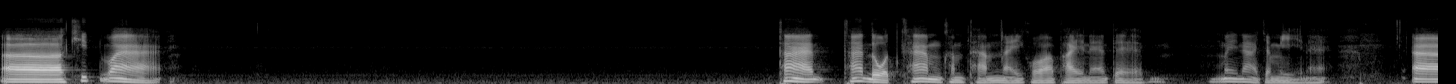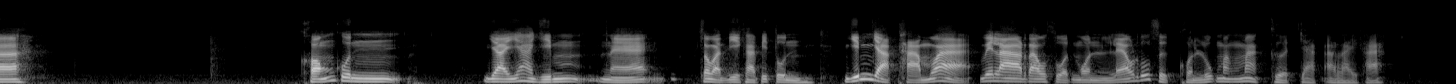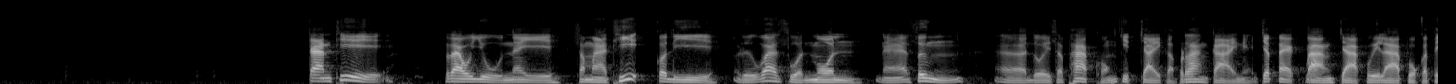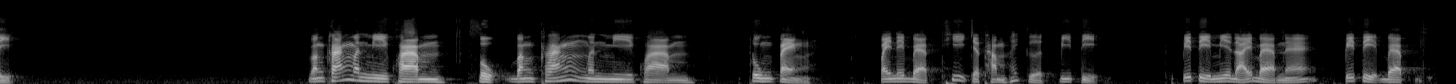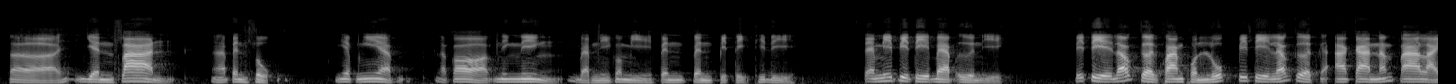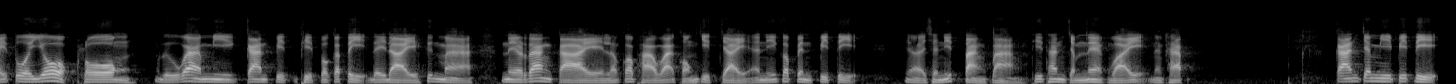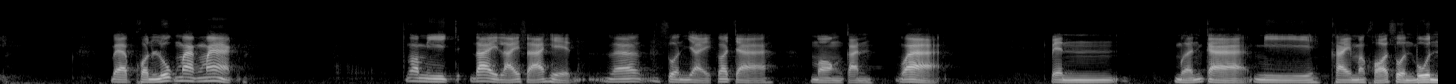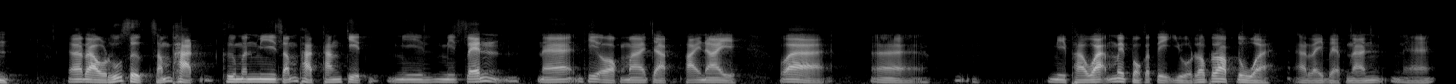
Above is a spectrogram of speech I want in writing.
เออคิดว่า ถ้าถ้าโดดข้ามคำถามไหนขออภัยนะ แต่ไม่น่าจะมีนะอของคุณยาย่ายิ้มนะ สวัสดีค่ะพี่ตุล ยิ้มอยากถามว่าเวลาเราสวดมนต์แล้วรู้สึกขนลุกมากๆ เกิดจากอะไรคะ การที่เราอยู่ในสมาธิก็ดี หรือว่าสวดมนต์นะซึ่งโดยสภาพของจิตใจกับร่างกายเนี่ยจะแตกต่างจากเวลาปกติ บางครั้งมันมีความสุข บางครั้งมันมีความปรุงแต่ง ไปในแบบที่จะทำให้เกิดปิติ ปิติมีหลายแบบนะ ปิติแบบเเย็นซ่านนะเป็นสุข เงียบๆแล้วก็นิ่งๆ แบบนี้ก็มีเป็นเป็นปิติที่ดี แต่มีปิติแบบอื่นอีก ปิติแล้วเกิดความขนลุก ปิติแล้วเกิดอาการน้ำตาไหลตัวโยกโคลงหรือว่ามีการปิดผิดปกติใด ๆ ขึ้นมา ในร่างกายแล้วก็ภาวะของจิตใจ อันนี้ก็เป็นปิติ ชนิดต่างๆ ที่ท่านจำแนกไว้นะครับ การจะมีปิติแบบขนลุกมากๆ ก็มีได้หลายสาเหตุ และส่วนใหญ่ก็จะมองกันว่าเป็นเหมือนกับมีใครมาขอส่วนบุญ แล้วเรารู้สึกสัมผัสคือมันมีสัมผัสทางจิต มีมีเซนส์นะที่ออกมาจากภายในว่า มีภาวะไม่ปกติอยู่รอบๆตัวอะไรแบบนั้นนะ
